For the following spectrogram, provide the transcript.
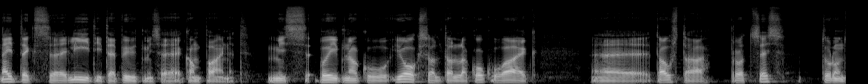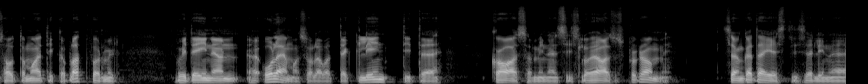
Näiteks liidide püüdmise kampaaniad, mis võib nagu jooksvalt olla kogu aeg taustaprotsess turundusautomaatika platvormil või teine on olemasolevate klientide kaasamine siis lojaalsusprogrammi. see on ka täiesti selline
